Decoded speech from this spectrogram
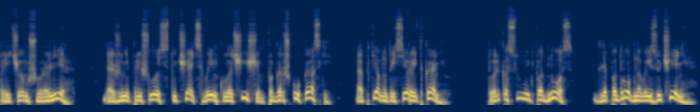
Причем Шурале даже не пришлось стучать своим кулачищем по горшку каски, обтянутой серой тканью, только сунуть под нос для подробного изучения.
